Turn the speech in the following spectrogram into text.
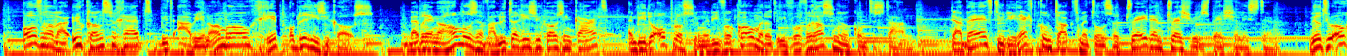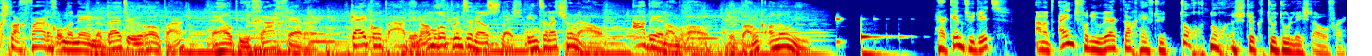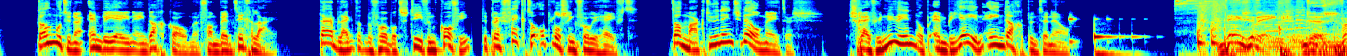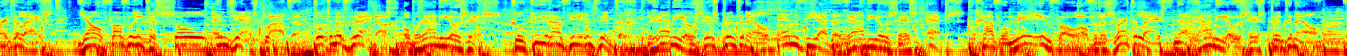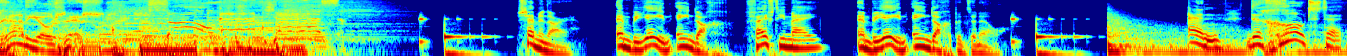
Overal waar u kansen grijpt, biedt ABN AMRO grip op de risico's. Wij brengen handels- en valutarisico's in kaart... en bieden oplossingen die voorkomen dat u voor verrassingen komt te staan. Daarbij heeft u direct contact met onze trade- en treasury-specialisten. Wilt u ook slagvaardig ondernemen buiten Europa? Wij helpen u graag verder. Kijk op abnamro.nl slash internationaal. ABN AMRO, de bank anno. Herkent u dit? Aan het eind van uw werkdag heeft u toch nog een stuk to-do-list over. Dan moet u naar MBA in één dag komen van Ben Tichelaar. Daar blijkt dat bijvoorbeeld Stephen Coffee de perfecte oplossing voor u heeft. Dan maakt u ineens wel meters. Schrijf u nu in op mba-in-één-dag.nl. Deze week de Zwarte Lijst. Jouw favoriete soul- en jazzplaten. Tot en met vrijdag op Radio 6. Cultura24, radio6.nl en via de Radio 6 apps. Ga voor meer info over de Zwarte Lijst naar radio6.nl. Radio 6. Soul and jazz. Seminar. MBA in één dag. 15 mei. MBA in één dag.nl. En de grootste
